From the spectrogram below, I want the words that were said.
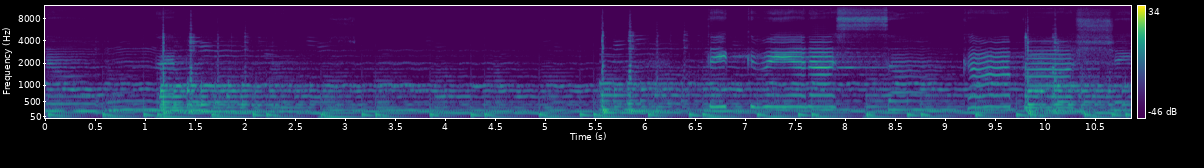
nav un nebūs. Tik vien esam kā paši.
